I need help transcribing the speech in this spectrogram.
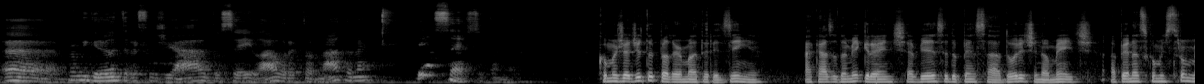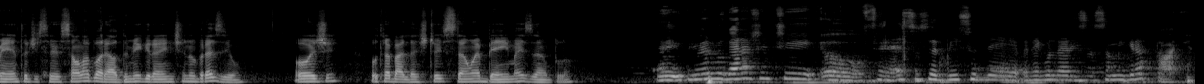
é, para o migrante, refugiado, sei lá, o retornado, né, ter acesso também. Como já dito pela irmã Terezinha, a Casa do Migrante havia sido pensada originalmente apenas como instrumento de inserção laboral do migrante no Brasil. Hoje, o trabalho da instituição é bem mais amplo. É, em primeiro lugar, a gente oferece o serviço de regularização migratória.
